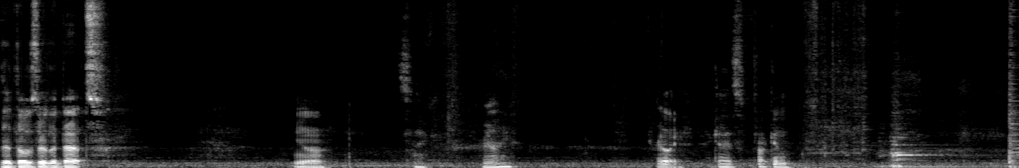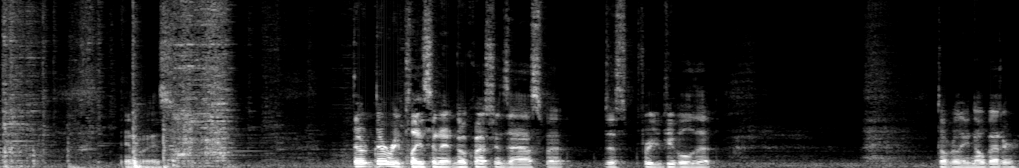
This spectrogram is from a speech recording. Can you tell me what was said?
That those are the nuts. You know, it's like, really? Really? You guys fucking... Anyways. They're, they're replacing it, no questions asked, but just for you people that don't really know better,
